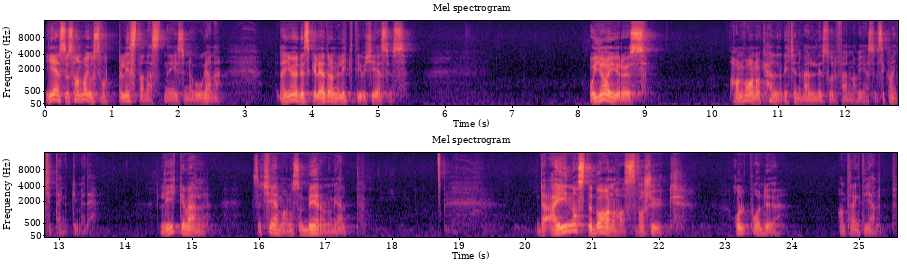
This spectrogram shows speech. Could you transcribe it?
Jesus han var jo svartelista nesten i synagogene. De jødiske lederne likte jo ikke Jesus. Og Jairus han var nok heller ikke en veldig stor fan av Jesus. Jeg kan ikke tenke meg det. Likevel så kommer han og så ber han om hjelp. Det eneste barnet hans var sjuk, holdt på å dø. Han trengte hjelp.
